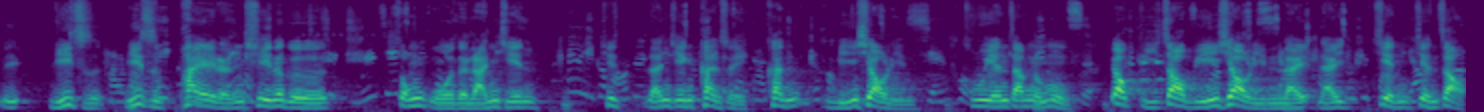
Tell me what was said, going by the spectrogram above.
李李子李子派人去那个中国的南京，去南京看谁？看明孝陵朱元璋的墓，要比照明孝陵来来建建造，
